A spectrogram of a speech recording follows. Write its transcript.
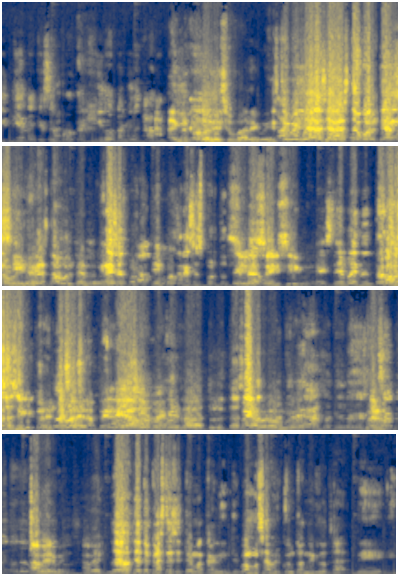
Y tiene que ser protegido también ante Ay, la hijo ley. de su madre, güey. Este Ah, güey ya, ya ya la está volteando, Sí, güey. Ya la está volteando. güey. Gracias por tu tiempo, gracias por tu Sí, tema, sí, güey. sí, güey. Este, bueno, entonces. Vamos a seguir con el tema de la pelea, Sí, güey, porque no, tú estás Bueno, cabrón, güey. Bueno, A ver, güey, a ver. No. Ya, ya tocaste ese tema caliente. Vamos a ver con tu anécdota de,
